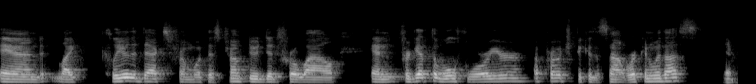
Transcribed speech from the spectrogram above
and like clear the decks from what this Trump dude did for a while and forget the wolf warrior approach because it's not working with us. Yep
